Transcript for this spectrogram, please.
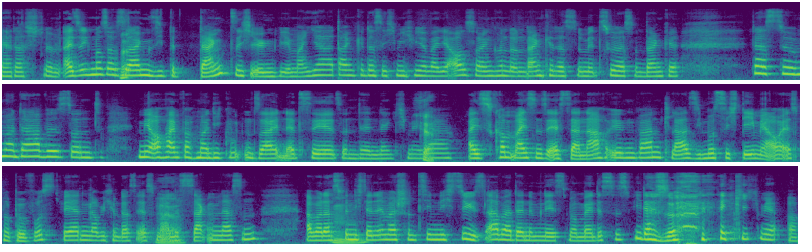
Ja, das stimmt. Also ich muss auch sagen, sie bedankt sich irgendwie immer. Ja, danke, dass ich mich wieder bei dir aussagen konnte und danke, dass du mir zuhörst und danke, dass du immer da bist und mir auch einfach mal die guten Seiten erzählst. Und dann denke ich mir, Ja. ja. Also es kommt meistens erst danach irgendwann. Klar, sie muss sich dem ja auch erstmal bewusst werden, glaube ich, und das erstmal Ja. Mhm. alles sacken lassen. Aber das finde ich dann immer schon ziemlich süß. Aber dann im nächsten Moment ist es wieder so. denke ich mir, oh.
